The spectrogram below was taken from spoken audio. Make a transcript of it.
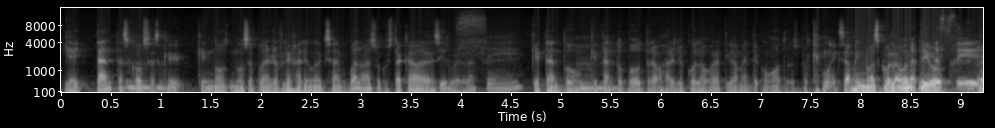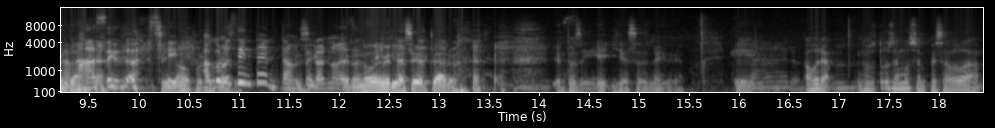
Y hay tantas cosas que, que no, no, se pueden reflejar en un examen. Bueno, eso que usted acaba de decir, ¿verdad? Sí. ¿Qué tanto, ¿qué tanto puedo trabajar yo colaborativamente con otros? Porque un examen no es colaborativo. Sí, jamás. Sí, Algunos intentan, pero no Pero no debería ser, claro. Entonces, y esa es la idea. Eh, ahora, nosotros hemos empezado a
